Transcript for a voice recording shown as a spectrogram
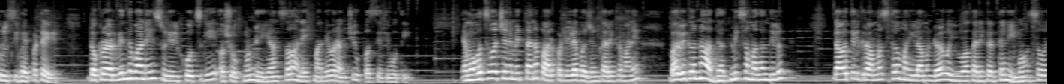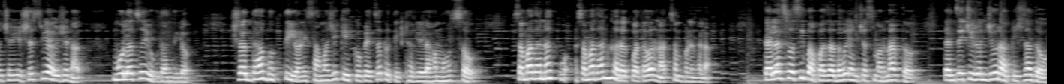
तुलसीभाई पटेल डॉक्टर अरविंद माने सुनील कोचगे अशोक मुंडे यांसह अनेक मान्यवरांची उपस्थिती होती. या महोत्सवाच्या निमित्तानं पार पडलेल्या भजन कार्यक्रमाने भाविकांना आध्यात्मिक समाधान दिलं. गावातील ग्रामस्थ महिला मंडळ व युवा कार्यकर्त्यांनी महोत्सवाच्या यशस्वी आयोजनात मोलाचं योगदान दिलं. श्रद्धा भक्ती आणि सामाजिक एकोप्याचं प्रतीक ठरलेला हा महोत्सव समाधानक समाधानकारक वातावरणात संपन्न झाला. कैलासवासी बापा जाधव यांच्या स्मरणार्थ त्यांचे चिरंजीव राकेश जाधव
